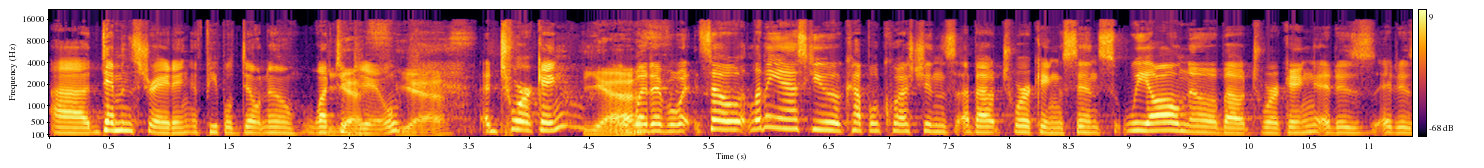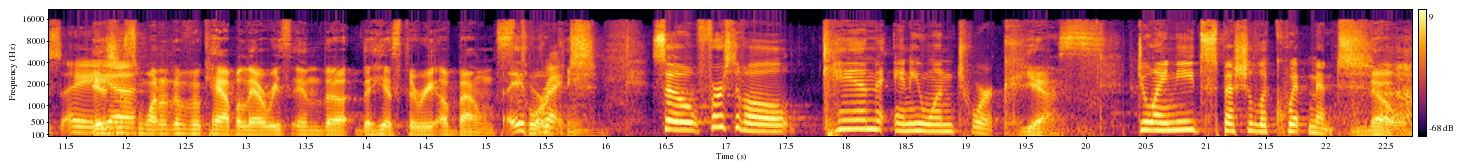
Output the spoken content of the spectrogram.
Uh, demonstrating if people don't know what to yes. do. Yes. Uh, twerking. Yes. uh, Whatever. What, so let me ask you a couple questions about twerking, since we all know about twerking. It is. It is a. It's just one of the vocabularies in the, the history of bounce, it- twerking. right. So first of all, can anyone twerk? Yes. Do I need special equipment? No.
